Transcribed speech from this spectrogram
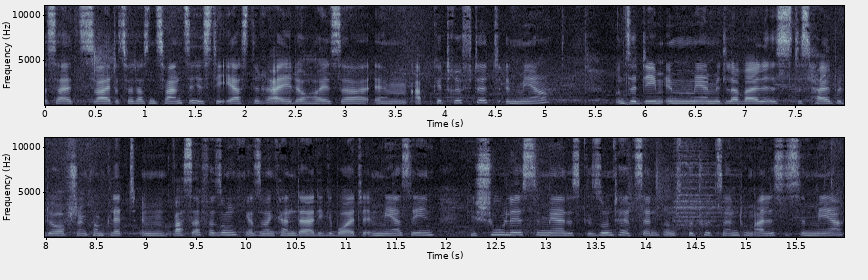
Seit 2020 ist die erste Reihe der Häuser ähm, abgedriftet im Meer. Und seitdem im Meer mittlerweile ist das halbe Dorf schon komplett im Wasser versunken. Also man kann da die Gebäude im Meer sehen. Die Schule ist im Meer, das Gesundheitszentrum, das Kulturzentrum, alles ist im Meer.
